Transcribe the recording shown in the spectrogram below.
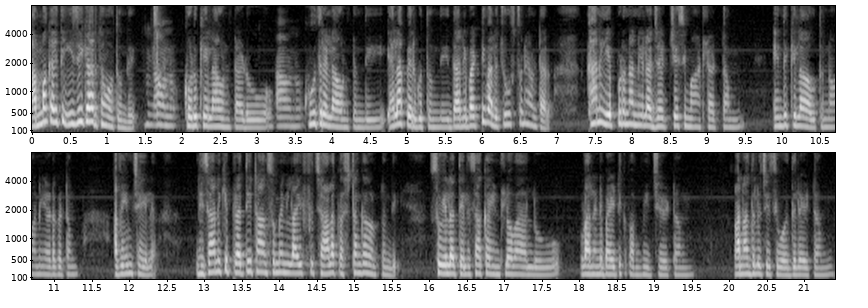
అమ్మకైతే ఈజీగా అర్థమవుతుంది. అవును. కొడుకు ఎలా ఉంటాడు? అవును. కూతురు ఎలా ఉంటుంది? ఎలా పెరుగుతుంది? దాన్ని బట్టి వాళ్ళు చూస్తూనే ఉంటారు. కానీ ఎప్పుడు నన్ను ఇలా జడ్జ్ చేసి మాట్లాడటం ఎందుకు ఇలా అవుతున్నావు అని అడగటం అవేం చేయలే. నిజానికి ప్రతి ట్రాన్స్వుమెన్ లైఫ్ చాలా కష్టంగా ఉంటుంది. సో ఇలా తెలిసాక ఇంట్లో వాళ్ళు వాళ్ళని బయటికి పంపించేయటం అనాథలు చేసి వదిలేయటం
